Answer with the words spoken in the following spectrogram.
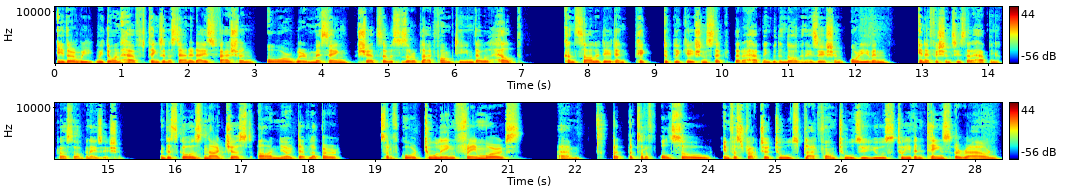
either we, we don't have things in a standardized fashion or we're missing shared services or a platform team that will help consolidate and pick duplications that, that are happening within the organization or even inefficiencies that are happening across the organization. And this goes not just on your developer sort of core tooling, frameworks, um, but but sort of also infrastructure tools, platform tools you use to even things around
